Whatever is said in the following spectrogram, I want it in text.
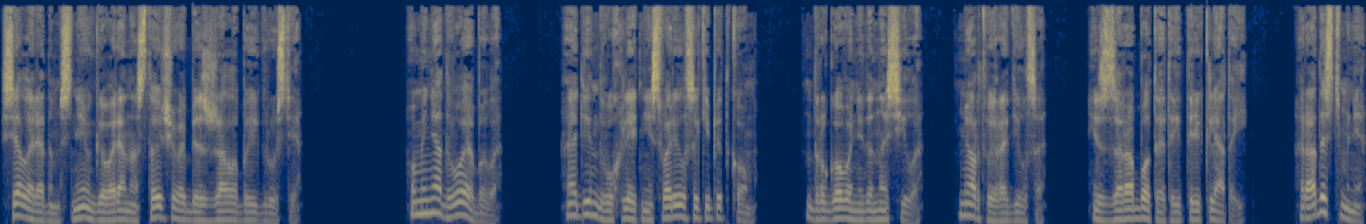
села рядом с нею, говоря настойчиво, без жалобы и грусти. «У меня двое было. Один двухлетний сварился кипятком, другого не доносило. Мертвый родился. Из-за работы этой треклятой. Радость мне?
